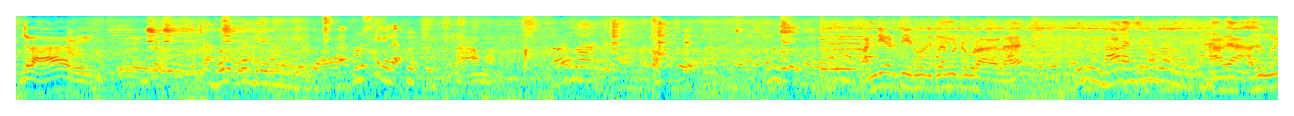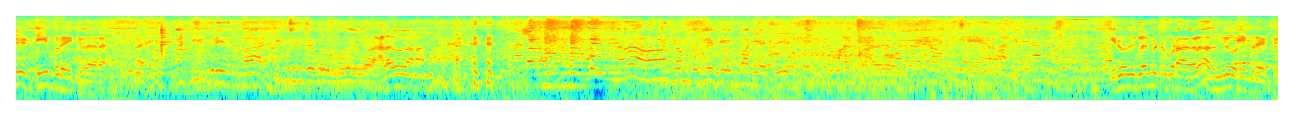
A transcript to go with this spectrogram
இல்லடா அது ஆமாம் வண்டி எடுத்து இருபது கிலோமீட்டர் கூட ஆகலை நாலு அஞ்சு கிலோமீட்டர் அது அது உங்களுக்கு டீ பிரேக் வேற டீ ஒரு ஒரு அளவு வேணாமா அளவான கிலோமீட்டர்லேயே டீ பாட்டியாச்சு அது சரி இருபது கிலோமீட்டர் கூட ஆகலை அது உங்களுக்கு ஒரு பிரேக்கு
